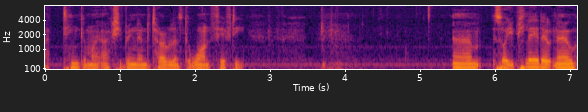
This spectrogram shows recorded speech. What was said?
I think I might actually bring down the turbulence to 150. Um, so you play it out now.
